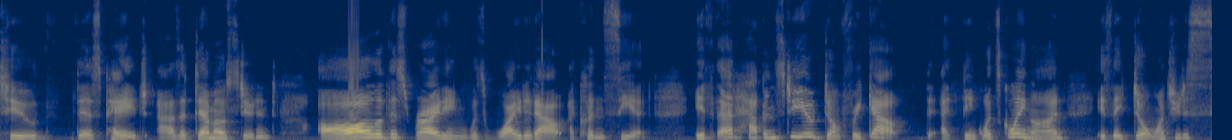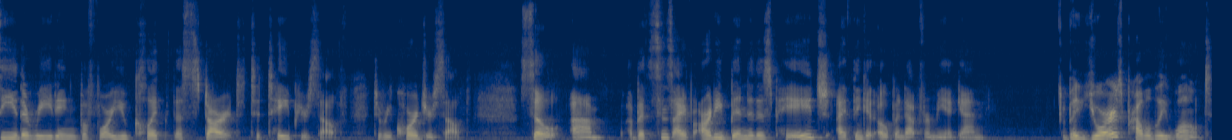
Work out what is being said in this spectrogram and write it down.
to this page as a demo student, all of this writing was whited out. I couldn't see it. If that happens to you, don't freak out. I think what's going on is they don't want you to see the reading before you click the start to tape yourself, to record yourself. So, um, but since I've already been to this page, I think it opened up for me again. But yours probably won't.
